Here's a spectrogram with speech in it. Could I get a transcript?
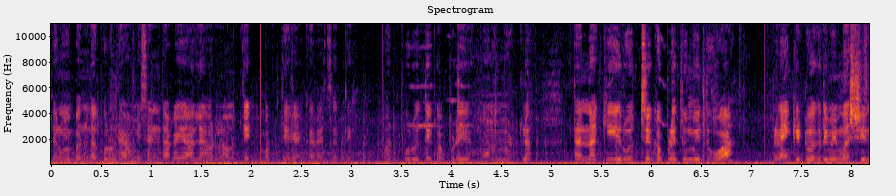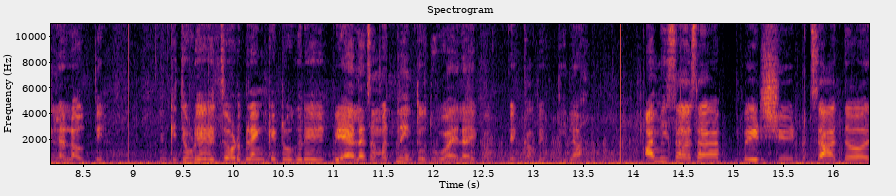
तर मग बंद करून ठेवा. मी संध्याकाळी आल्यावर लावते. बघते काय करायचं ते. भरपूर होते कपडे. म्हणून म्हटलं त्यांना की रोजचे कपडे तुम्ही धुवा. ब्लँकेट वगैरे मी मशीनला लावते. की तेवढे जड ब्लँकेट वगैरे पिळायला जमत नाही तो धुवायला एका एका व्यक्तीला. आम्ही सहसा बेडशीट चादर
